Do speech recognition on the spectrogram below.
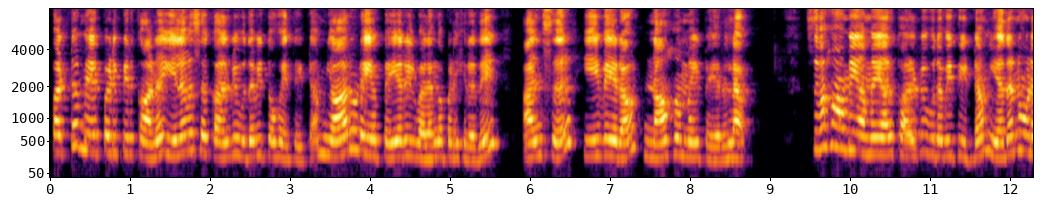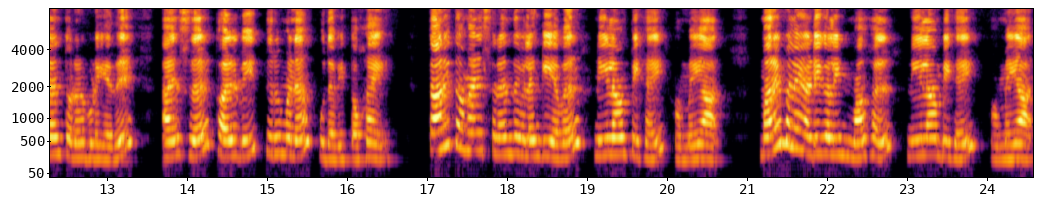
பட்ட மேற்படிப்பிற்கான இலவச கல்வி உதவித்தொகை திட்டம் யாருடைய பெயரில் வழங்கப்படுகிறது? ஆன்சர் ஈவேரா நாகம்மை பெயரில் சிவகாமி அம்மையார் கல்வி உதவி திட்டம் எதனுடன் தொடர்புடையது? ஆன்சர் கல்வி திருமண உதவித்தொகை. தனித்தமிழ் சிறந்து விளங்கியவர் நீலாம்பிகை அம்மையார். மறைமலை அடிகளின் மகள் நீலாம்பிகை அம்மையார்.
